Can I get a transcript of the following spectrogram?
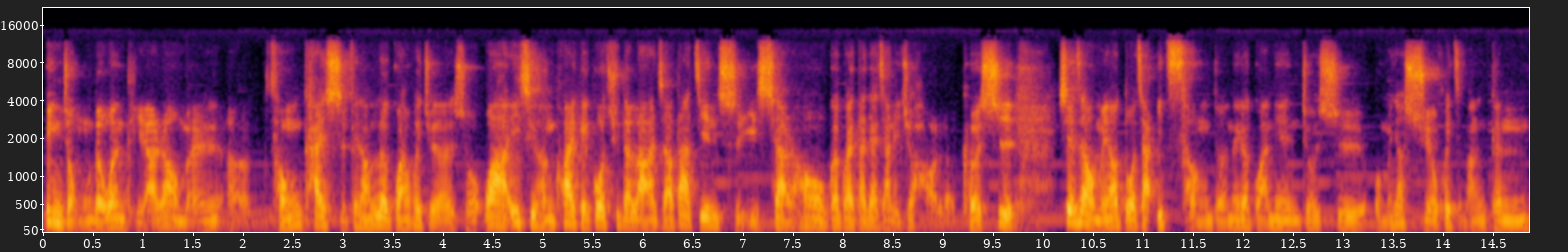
病种的问题啊，让我们呃从开始非常乐观，会觉得说哇，疫情很快可以过去的啦，只要大家坚持一下，然后乖乖待在家里就好了。可是现在我们要多加一层的那个观念，就是我们要学会怎么样跟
